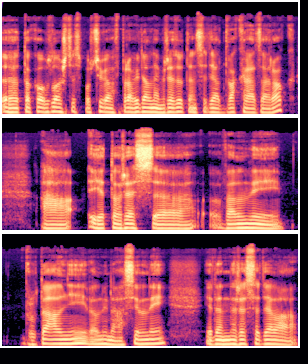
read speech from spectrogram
eh, to kouzlo ještě spočívá v pravidelném řezu, ten se dělá dvakrát za rok a je to řez velmi brutální, velmi násilný. Jeden řez se dělá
